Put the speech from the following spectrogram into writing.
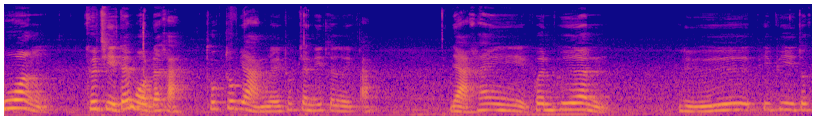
ม่วงคือฉีดได้หมดเลยค่ะ ทุกทุกอย่างเลยทุกชนิดเลยค่ะ อยากให้เพื่อนๆ หรือพี่ๆทุก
